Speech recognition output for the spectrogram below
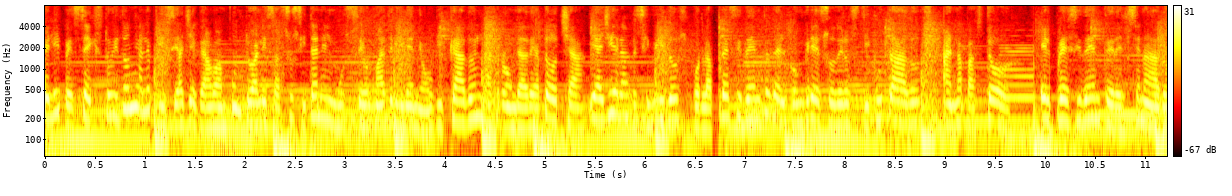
Felipe VI y doña Leticia llegaban puntuales a su cita en el Museo Madrileño ubicado en la Ronda de Atocha y allí eran recibidos por la presidenta del Congreso de los Diputados, Ana Pastor, el presidente del Senado,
